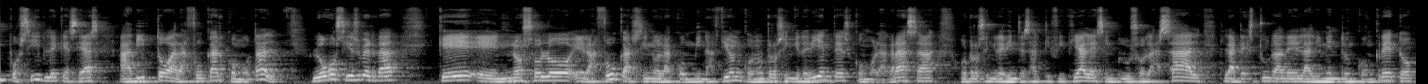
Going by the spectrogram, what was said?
imposible que seas adicto al azúcar como tal. Luego, si es verdad que eh, no solo el azúcar, sino la combinación con otros ingredientes como la grasa, otros ingredientes artificiales, incluso la sal, la textura del alimento en concreto,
